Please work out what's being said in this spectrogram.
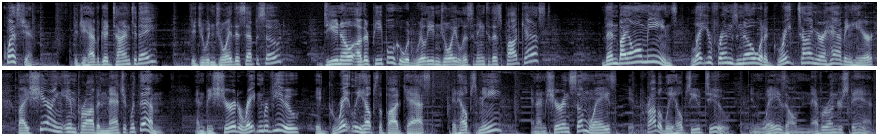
Question Did you have a good time today? Did you enjoy this episode? Do you know other people who would really enjoy listening to this podcast? Then, by all means, let your friends know what a great time you're having here by sharing improv and magic with them. And be sure to rate and review, it greatly helps the podcast, it helps me, and I'm sure in some ways it probably helps you too, in ways I'll never understand.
